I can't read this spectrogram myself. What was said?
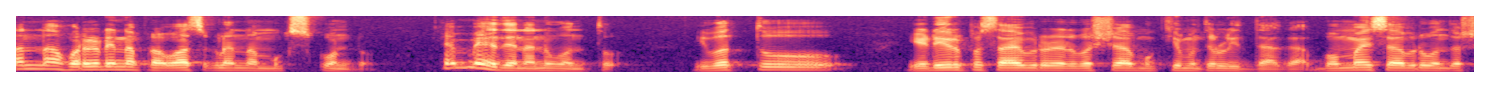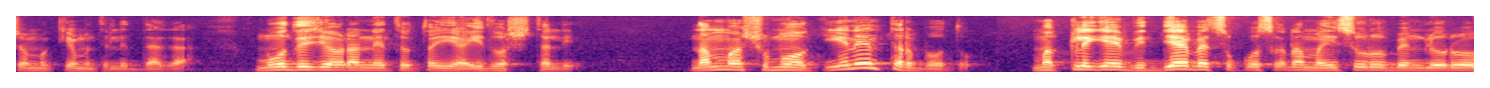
ನನ್ನ ಹೊರಗಡೆನ ಪ್ರವಾಸಗಳನ್ನು ಮುಗಿಸ್ಕೊಂಡು, ಹೆಮ್ಮೆ ಇದೆ ನನಗಂತೂ. ಇವತ್ತು ಯಡಿಯೂರಪ್ಪ ಸಾಹೇಬರು ಎರಡು ವರ್ಷ ಮುಖ್ಯಮಂತ್ರಿಗಳು ಇದ್ದಾಗ, ಬೊಮ್ಮಾಯಿ ಸಾಹೇಬರು ಒಂದು ವರ್ಷ ಮುಖ್ಯಮಂತ್ರಿಗಳಿದ್ದಾಗ ಮೋದಿಜಿಯವರ ನೇತೃತ್ವ ಈ ಐದು ವರ್ಷದಲ್ಲಿ. ನಮ್ಮ ಶಿವಮೊಗ್ಗಕ್ಕೆ ಏನೇನು ತರ್ಬೋದು? ಮಕ್ಕಳಿಗೆ ವಿದ್ಯಾಭ್ಯಾಸಕ್ಕೋಸ್ಕರ Mysuru, Bengaluru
